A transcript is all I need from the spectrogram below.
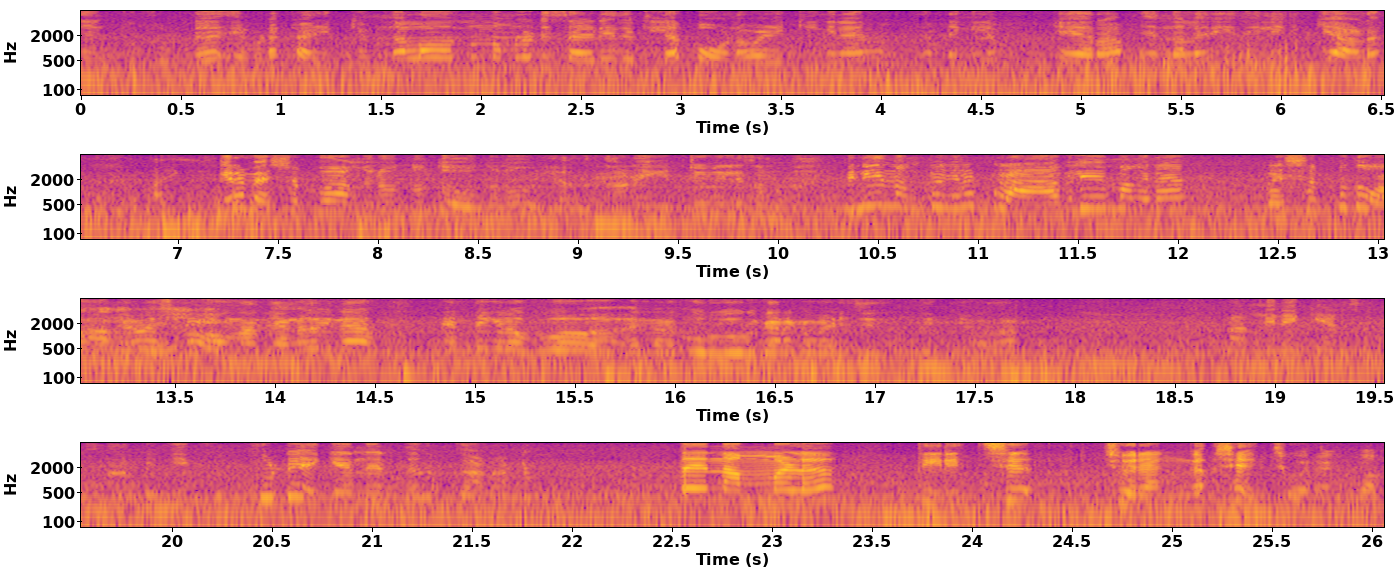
ഞങ്ങൾക്ക് ഫുഡ് എവിടെ കഴിക്കും എന്നുള്ളതൊന്നും നമ്മൾ ഡിസൈഡ് ചെയ്തിട്ടില്ല. പോണ വഴിക്ക് ഇങ്ങനെ എവിടെങ്കിലും കയറാം എന്നുള്ള രീതിയിൽ ഇരിക്കുകയാണ്. ഭയങ്കര വിശപ്പോ അങ്ങനെ ഒന്നും തോന്നണമില്ല അതാണ് ഏറ്റവും വലിയ സംഭവം. പിന്നെ നമുക്ക് ഇങ്ങനെ ട്രാവൽ ചെയ്യുമ്പോ അങ്ങനെ വിശപ്പ് തോന്നാൻ ഞങ്ങൾ പിന്നെ എന്തെങ്കിലുമൊക്കെ എന്താണ് കുറുകുറുക്കാനൊക്കെ മേടിച്ച് തിന്നും. അപ്പൊ അങ്ങനെയൊക്കെയാണ് സംഭവങ്ങൾ. അപ്പൊ ഇനി ഫുഡ് കഴിക്കാൻ നേരത്ത് നമുക്ക് കാണാം കേട്ടോ. നമ്മൾ തിരിച്ച് ചുരങ്കം ശേ ചുരങ്കം.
